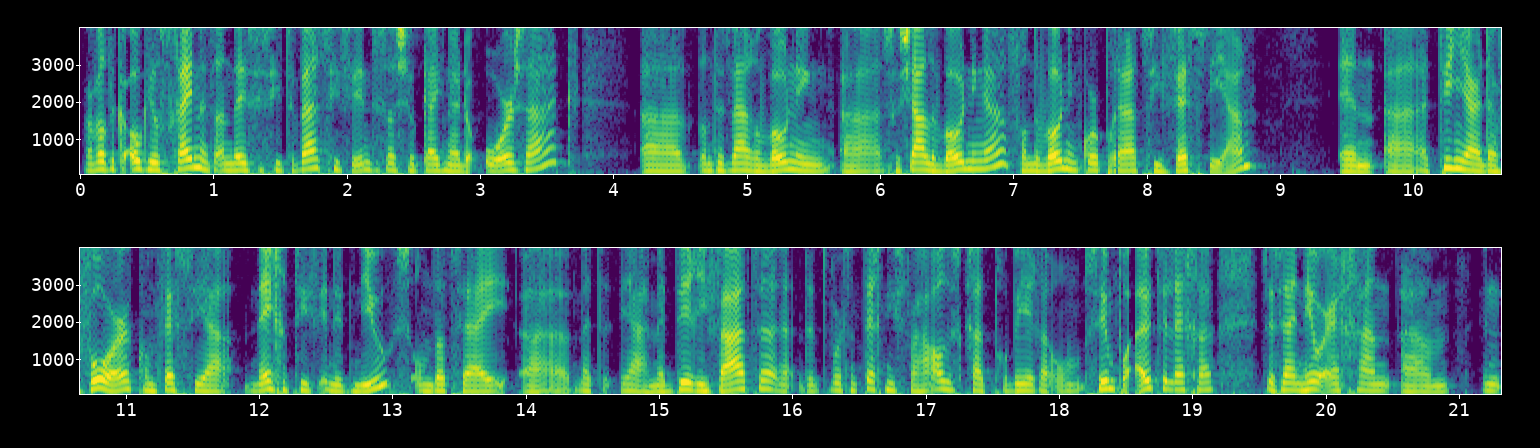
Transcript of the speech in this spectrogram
maar wat ik ook heel schijnend aan deze situatie vind, is als je kijkt naar de oorzaak. want dit waren woning, sociale woningen van de woningcorporatie Vestia. En uh, tien jaar daarvoor kwam Vestia negatief in het nieuws, omdat zij met, ja, met derivaten, het nou, wordt een technisch verhaal, dus ik ga het proberen om simpel uit te leggen. Ze zijn heel erg gaan um, hun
